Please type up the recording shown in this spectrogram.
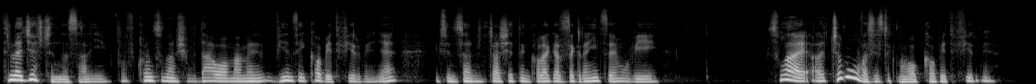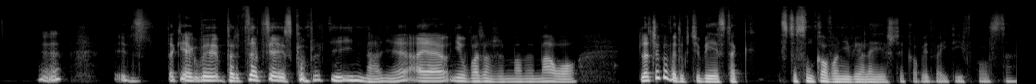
tyle dziewczyn na sali. W końcu nam się udało, mamy więcej kobiet w firmie, nie? I w tym samym czasie ten kolega z zagranicy mówi, słuchaj, ale czemu u was jest tak mało kobiet w firmie? Nie? Więc tak jakby percepcja jest kompletnie inna, nie? A ja nie uważam, że mamy mało. Dlaczego według ciebie jest tak stosunkowo niewiele jeszcze kobiet w IT w Polsce?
